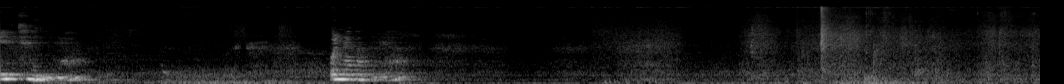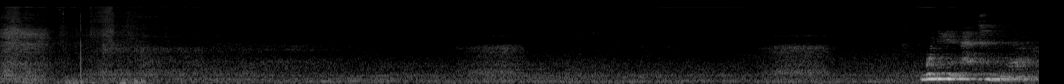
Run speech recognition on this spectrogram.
일층입니다 올라갑니다. 문이 닫힙니다.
